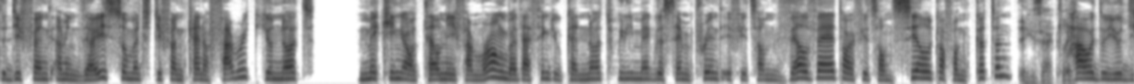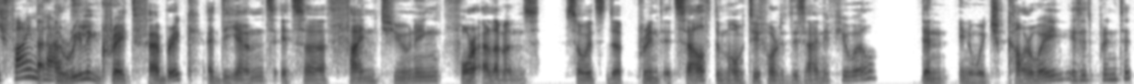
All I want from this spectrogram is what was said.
the different. I mean, there is so much different kind of fabric. You're not making, or tell me if I'm wrong, but I think you cannot really make the same print if it's on velvet or if it's on silk or on cotton. Exactly. How do you define A- that? A, really great fabric at the end, it's a fine tuning four elements. So it's the print itself, the motif or the design, if you will. Then in which colorway is it printed?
